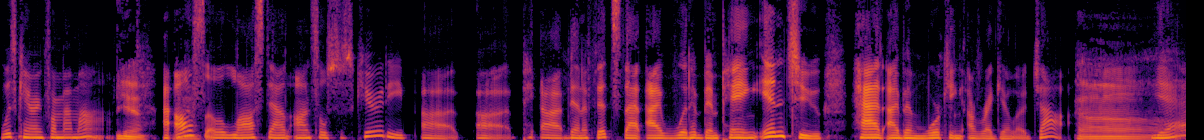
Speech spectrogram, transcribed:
was caring for my mom. Yeah. I also lost out on Social Security uh, uh, p- uh, benefits that I would have been paying into had I been working a regular job. Oh. Yeah,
